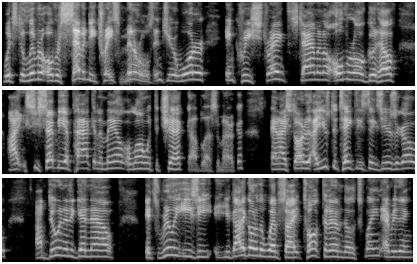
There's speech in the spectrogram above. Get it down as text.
which deliver over 70 trace minerals into your water, increase strength, stamina, overall good health. I she sent me a pack in the mail along with the check. God bless America. And I started. I used to take these things years ago. I'm doing it again now. It's really easy. You got to go to the website, talk to them. They'll explain everything.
